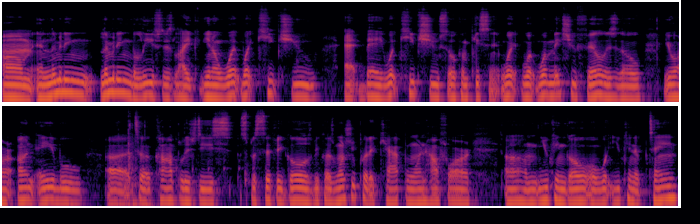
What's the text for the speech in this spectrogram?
Um, and limiting limiting beliefs is like you know what what keeps you at bay what keeps you so complacent what what what makes you feel as though you are unable uh, to accomplish these specific goals because once you put a cap on how far um, you can go or what you can obtain,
